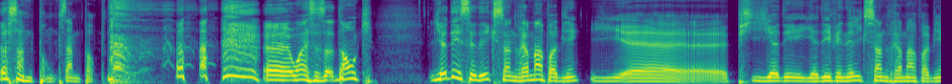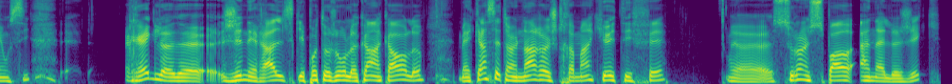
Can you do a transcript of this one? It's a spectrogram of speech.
Là, ça me pompe, ça me pompe. ouais, c'est ça. Donc, il y a des CD qui sonnent vraiment pas bien. Euh, puis il y, a des, y a des vinyles qui sonnent vraiment pas bien aussi. Règle générale, ce qui n'est pas toujours le cas encore, là, mais quand c'est un enregistrement qui a été fait euh, sur un support analogique,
